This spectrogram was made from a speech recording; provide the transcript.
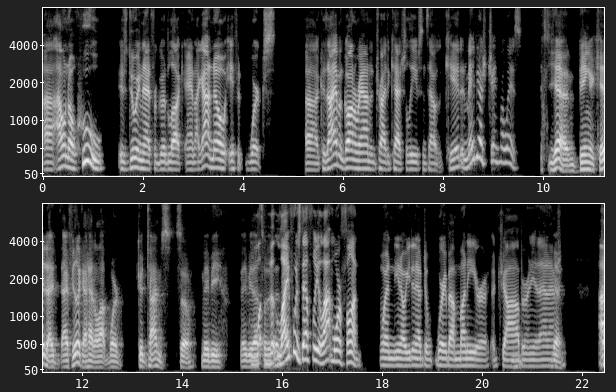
Uh, I don't know who is doing that for good luck, and I gotta know if it works. Because I haven't gone around and tried to catch leaves since I was a kid, and maybe I should change my ways. Yeah, and being a kid, I I feel like I had a lot more good times. So maybe maybe that's what life was definitely a lot more fun when you know you didn't have to worry about money or a job or any of that. Mm. Yeah. Action. Yeah, Uh,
